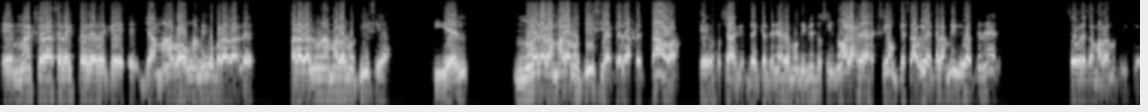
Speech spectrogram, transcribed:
eh, Maxwell hace la historia de que eh, llamaba a un amigo para darle, para darle una mala noticia y él no era la mala noticia que le afectaba, que, o sea, de que tenía remordimiento, sino a la reacción que sabía que el amigo iba a tener sobre esa mala noticia.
